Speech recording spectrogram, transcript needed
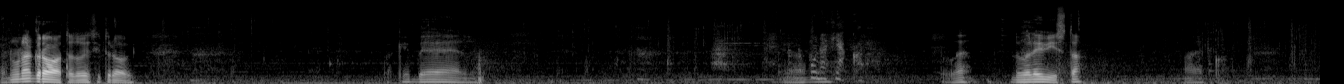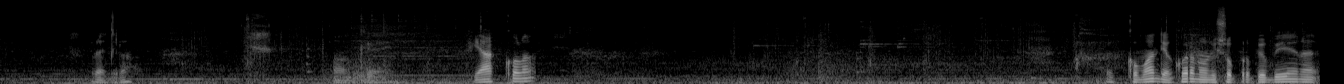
In una grotta dove ti trovi? Ma che bello. Vediamo. Una fiaccola. Dov'è? Dove l'hai vista? Ah, ecco. Prendila. Ok. Fiaccola. I comandi ancora non li so proprio bene.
